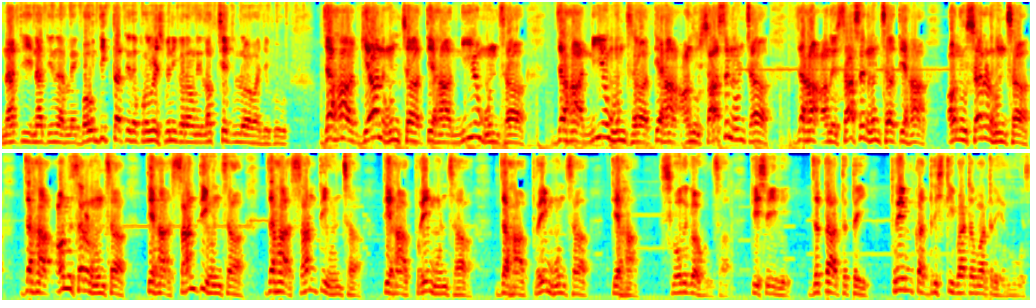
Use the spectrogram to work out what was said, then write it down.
नाति नातिनाहरूलाई बौद्धिकतातिर प्रवेश पनि गराउने लक्ष्य डुलुवा बाजेको जहाँ ज्ञान हुन्छ त्यहाँ नियम हुन्छ। जहाँ नियम हुन्छ त्यहाँ अनुशासन हुन्छ। जहाँ अनुशासन हुन्छ त्यहाँ अनुसरण हुन्छ। जहाँ अनुसरण हुन्छ त्यहाँ शान्ति हुन्छ। जहाँ शान्ति हुन्छ त्यहाँ प्रेम हुन्छ जहाँ प्रेम हुन्छ त्यहाँ स्वर्ग हुन्छ। त्यसैले जताततै प्रेमका दृष्टिबाट मात्र हेर्नुहोस्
